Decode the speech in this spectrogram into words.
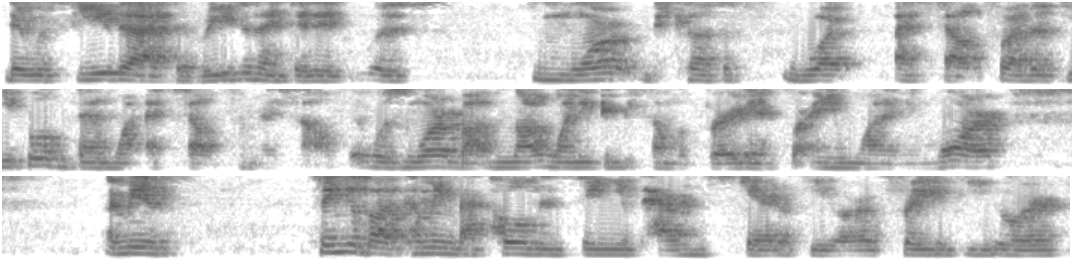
they would see that the reason I did it was more because of what I felt for other people than what I felt for myself. It was more about not wanting to become a burden for anyone anymore. I mean, think about coming back home and seeing your parents scared of you or afraid of you or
